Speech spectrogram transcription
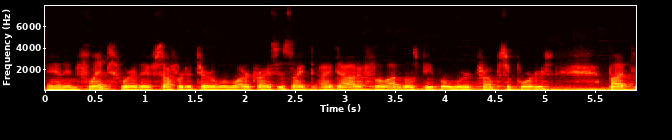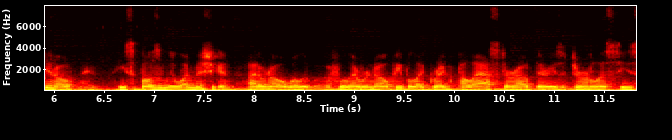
and in Flint, where they've suffered a terrible water crisis. I, I doubt if a lot of those people were Trump supporters. But, you know, he supposedly won Michigan. I don't know. We'll, if we'll ever know, people like Greg Palast are out there. He's a journalist. He's,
